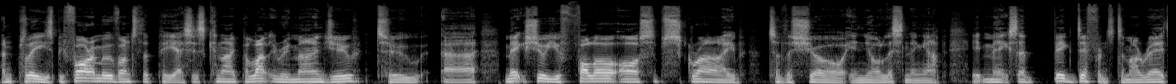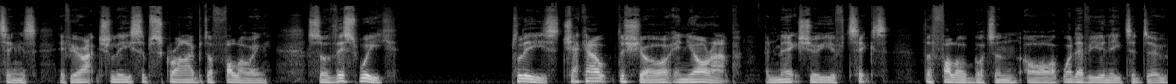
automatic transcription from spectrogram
And please, before I move on to the PSs, can I politely remind you to uh, make sure you follow or subscribe to the show in your listening app? It makes a big difference to my ratings if you're actually subscribed or following. So this week, please check out the show in your app and make sure you've ticked the follow button or whatever you need to do.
